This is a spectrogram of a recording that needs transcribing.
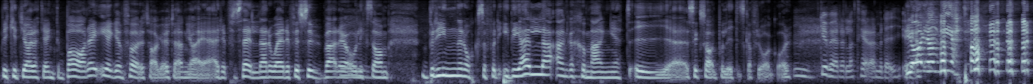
vilket gör att jag inte bara är egen företagare utan jag är RFSL-are och RFSU-are och liksom brinner också för det ideella engagemanget i eh, sexualpolitiska frågor. Mm. Gud vad jag relaterar med dig. Ja, jag vet!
